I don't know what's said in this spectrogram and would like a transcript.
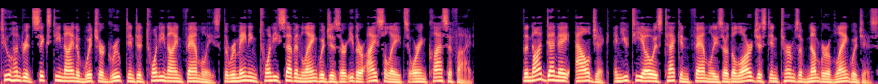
269 of which are grouped into 29 families the remaining 27 languages are either isolates or unclassified. The Na-Dene, Algic, and Uto Aztecan families are the largest in terms of number of languages.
